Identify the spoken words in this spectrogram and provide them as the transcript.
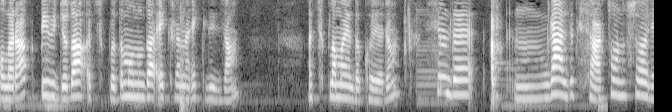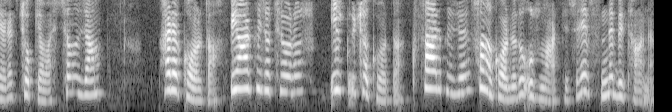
olarak bir videoda açıkladım. Onu da ekrana ekleyeceğim. Açıklamaya da koyarım. Şimdi geldik şart. Sonra söyleyerek çok yavaş çalacağım. Her akorda bir arpej atıyoruz. İlk 3 akorda kısa arpeji, son akorda da uzun arpeji. Hepsinde bir tane.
